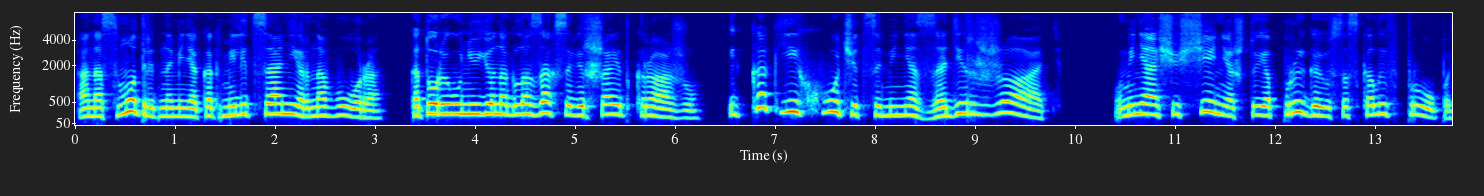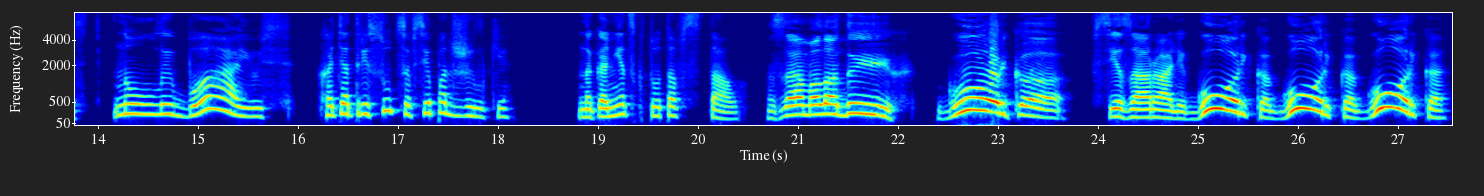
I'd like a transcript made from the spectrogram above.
Она смотрит на меня, как милиционер на вора, который у нее на глазах совершает кражу. И как ей хочется меня задержать. У меня ощущение, что я прыгаю со скалы в пропасть, но улыбаюсь, хотя трясутся все поджилки. Наконец кто-то встал. «За молодых! Горько!» Все заорали «Горько! Горько! Горько!»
